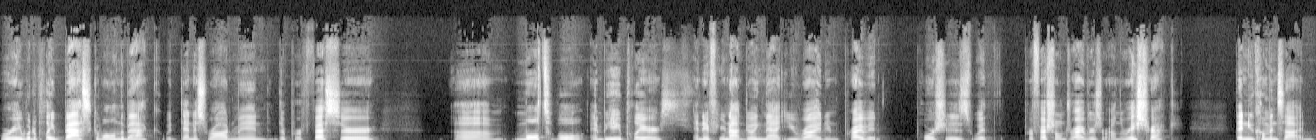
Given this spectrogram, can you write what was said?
We're able to play basketball in the back with Dennis Rodman, the professor, um, multiple NBA players. And if you're not doing that, you ride in private Porsches with professional drivers around the racetrack. Then you come inside, and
